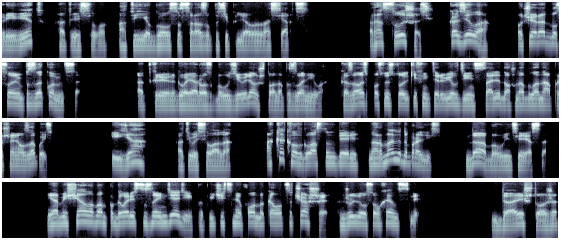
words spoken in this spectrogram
«Привет», — ответил он. От ее голоса сразу потеплело на сердце. «Рад слышать. Как дела? Очень рад был с вами познакомиться». Откровенно говоря, Рос был удивлен, что она позвонила. Казалось, после стольких интервью в день Салли должна была напрочь о нем забыть. «И я?» — ответила она. «А как вы в Гластенберри? Нормально добрались?» «Да, было интересно». «Я обещала вам поговорить со своим дядей, попечительным фонда колодца чаши, Джулиусом Хэнсли». «Да, и что же?»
